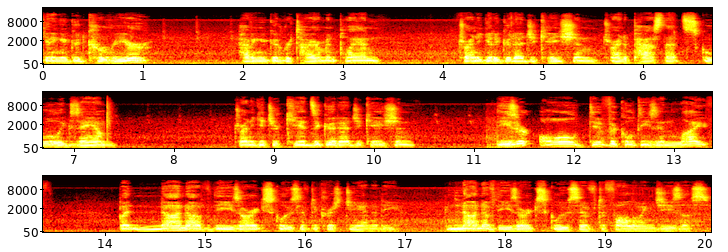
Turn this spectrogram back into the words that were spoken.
Getting a good career? Having a good retirement plan? trying to get a good education, trying to pass that school exam, trying to get your kids a good education. These are all difficulties in life, but none of these are exclusive to Christianity. None of these are exclusive to following Jesus.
